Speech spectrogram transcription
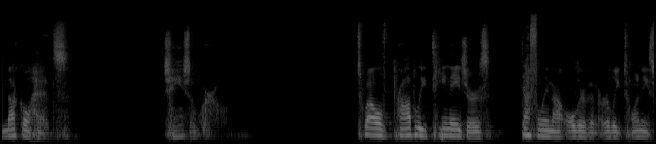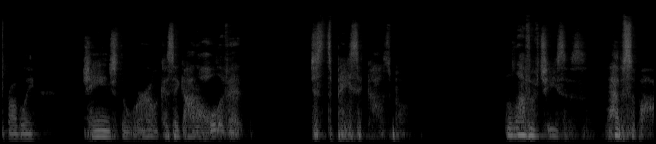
knuckleheads change the world. 12 probably teenagers, definitely not older than early 20s, probably changed the world because they got a hold of it. Just the basic gospel. The love of Jesus. Hephzibah.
